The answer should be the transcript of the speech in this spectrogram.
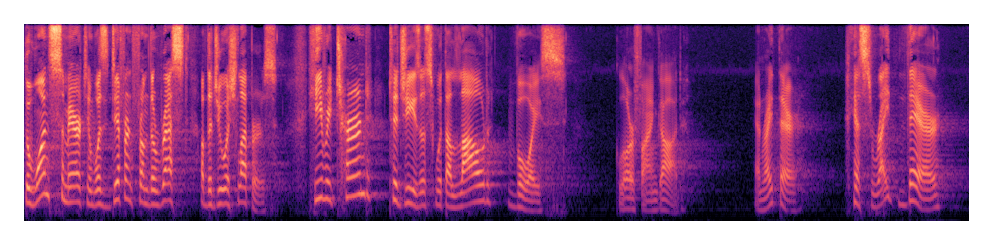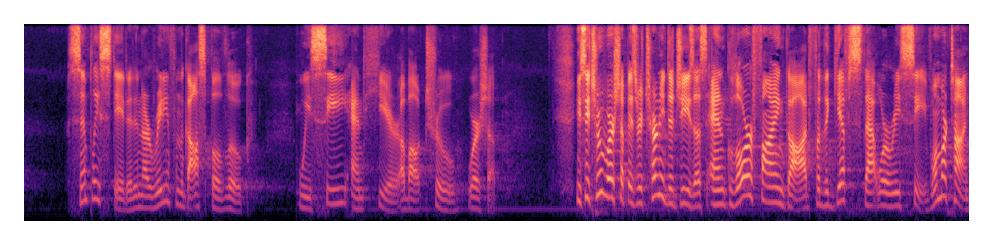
the one Samaritan was different from the rest of the Jewish lepers. He returned to Jesus with a loud voice, glorifying God. And right there, yes, right there, simply stated in our reading from the Gospel of Luke, we see and hear about true worship. You see, true worship is returning to Jesus and glorifying God for the gifts that were received. One more time.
